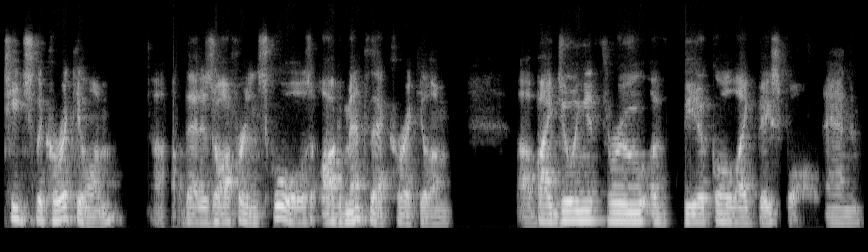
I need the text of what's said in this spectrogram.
teach the curriculum uh, that is offered in schools augment that curriculum uh, by doing it through a vehicle like baseball. And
